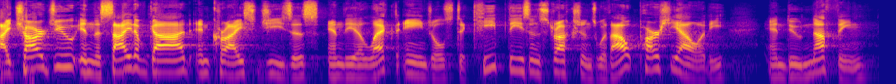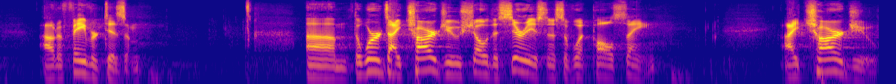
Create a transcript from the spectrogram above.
I charge you in the sight of God and Christ Jesus and the elect angels to keep these instructions without partiality and do nothing out of favoritism. Um, the words I charge you show the seriousness of what Paul's saying. I charge you.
